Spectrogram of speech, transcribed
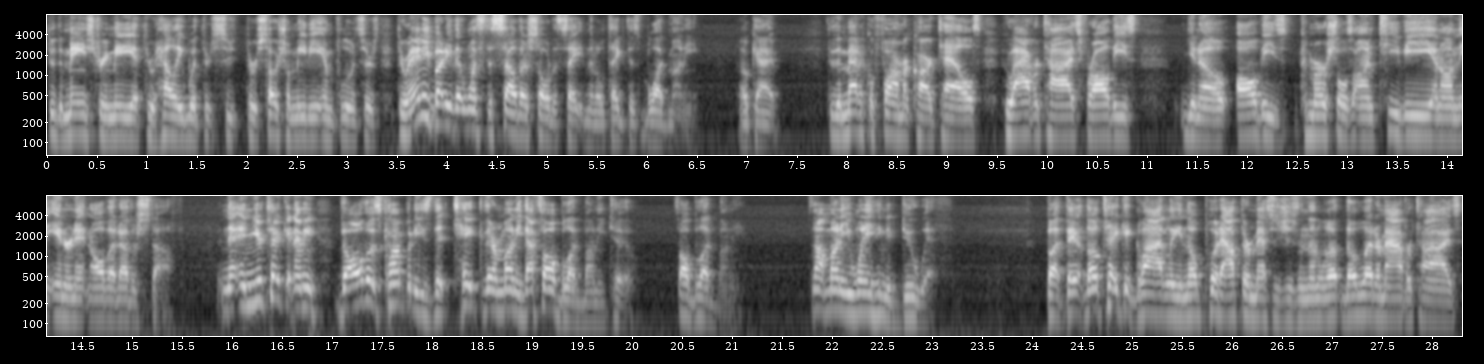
through the mainstream media, through Hollywood, through, through social media influencers, through anybody that wants to sell their soul to Satan that'll take this blood money. Okay. Through the medical pharma cartels who advertise for all these, you know, all these commercials on TV and on the internet and all that other stuff. And, and you're taking, I mean, the, all those companies that take their money, that's all blood money too. It's all blood money. It's not money you want anything to do with. But they, they'll take it gladly and they'll put out their messages and then they'll, they'll let them advertise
